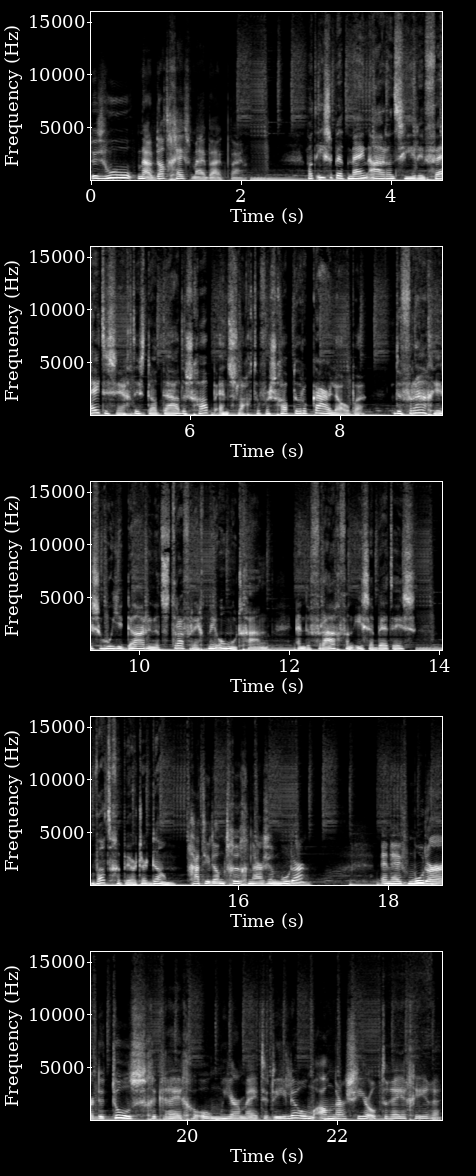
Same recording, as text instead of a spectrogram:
Dus hoe, nou, dat geeft mij buikpijn. Wat Isabeth Mijnarends hier in feite zegt, is dat daderschap en slachtofferschap door elkaar lopen. De vraag is hoe je daar in het strafrecht mee om moet gaan. En de vraag van Isabeth is: wat gebeurt er dan? Gaat hij dan terug naar zijn moeder? En heeft moeder de tools gekregen om hiermee te dealen, om anders hierop te reageren?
